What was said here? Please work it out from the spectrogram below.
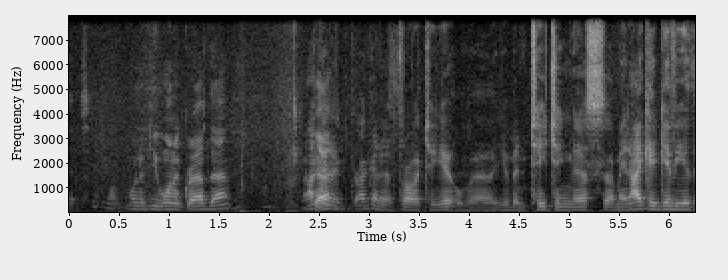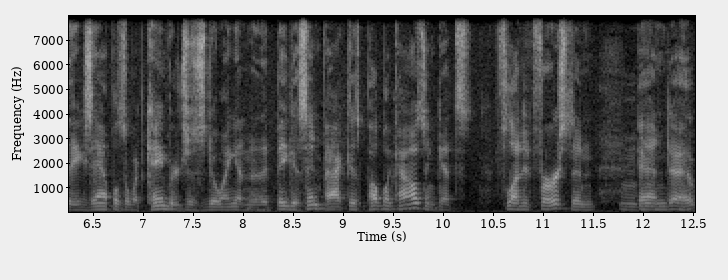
But One of you want to grab that? I got I got to throw it to you. Uh, you've been teaching this. I mean, I could give you the examples of what Cambridge is doing, and the biggest impact is public housing gets flooded first, and mm-hmm. and uh,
